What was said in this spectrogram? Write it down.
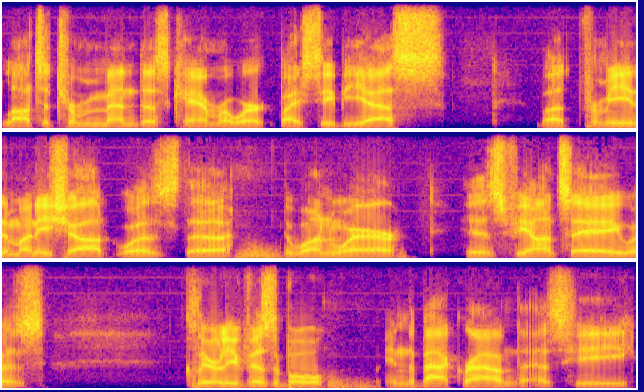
Lots of tremendous camera work by CBS. But for me, the money shot was the, the one where His fiancee was clearly visible in the background as he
